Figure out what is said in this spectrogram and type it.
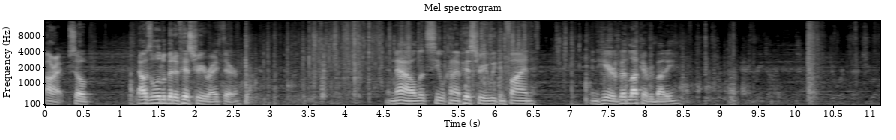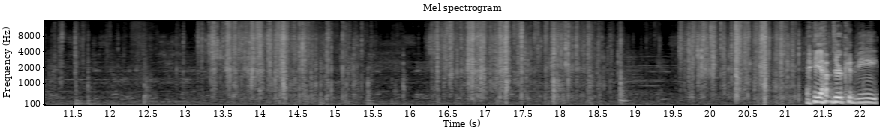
All right, so that was a little bit of history right there. And now let's see what kind of history we can find in here. Good luck, everybody. yep, there could be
